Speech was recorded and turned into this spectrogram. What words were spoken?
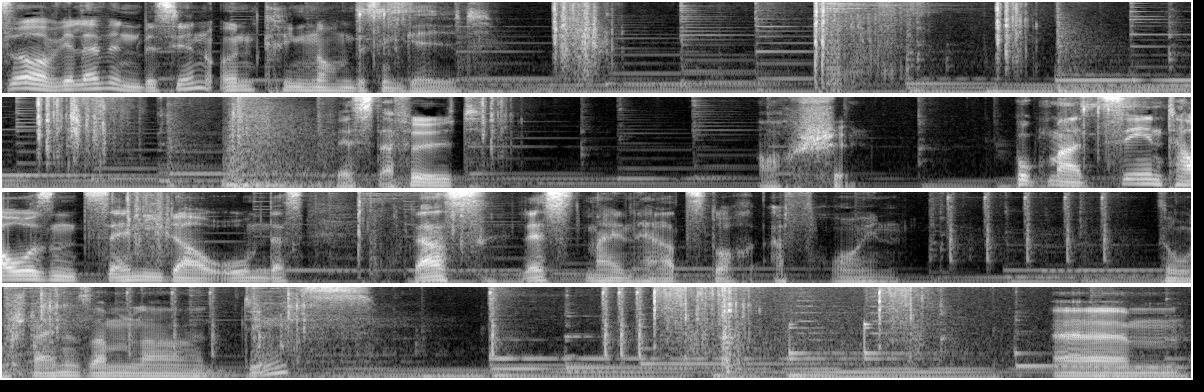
So, wir leveln ein bisschen und kriegen noch ein bisschen Geld. Quest erfüllt. Auch schön. Guck mal, 10.000 Zenny da oben. Das, das lässt mein Herz doch erfreuen. So, Steinesammler Dings. Ähm.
